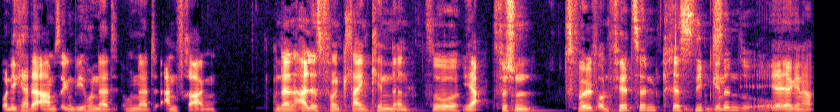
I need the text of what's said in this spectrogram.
Und ich hatte abends irgendwie 100, 100 Anfragen. Und dann alles von kleinen Kindern. So Ja. zwischen 12 und 14, Chris 17. So, Ja, ja, genau.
